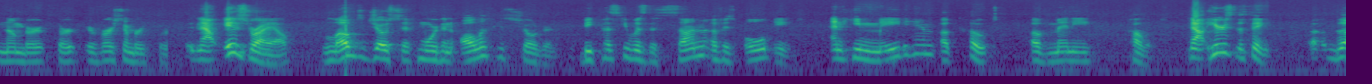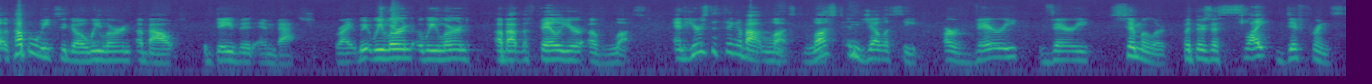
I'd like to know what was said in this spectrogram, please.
number thir- verse number three. Now Israel loved Joseph more than all of his children because he was the son of his old age, and he made him a coat of many colors. Now, here's the thing. Uh, a couple weeks ago, we learned about David and Bathsheba, right? We, we, learned, we learned about the failure of lust. And here's the thing about lust. Lust and jealousy are very, very similar, but there's a slight difference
